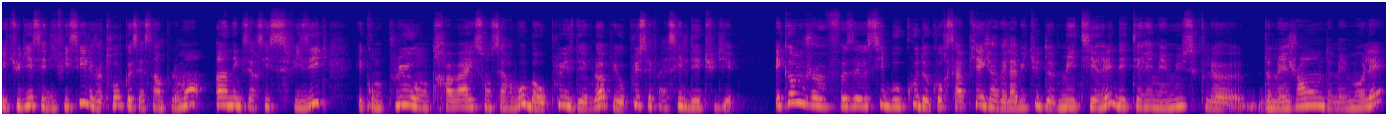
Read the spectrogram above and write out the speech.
étudier c'est difficile. Je trouve que c'est simplement un exercice physique et qu'au plus on travaille son cerveau, ben, au plus il se développe et au plus c'est facile d'étudier. Et comme je faisais aussi beaucoup de courses à pied, j'avais l'habitude de m'étirer, d'étirer mes muscles de mes jambes, de mes mollets,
